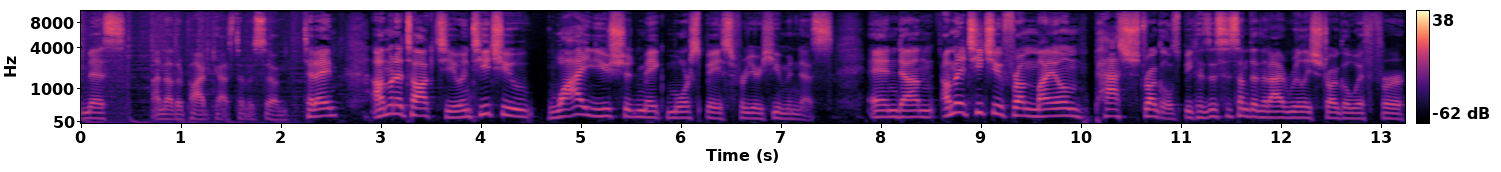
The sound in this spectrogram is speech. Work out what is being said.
miss another podcast episode. Today, I'm going to talk to you and teach you why you should make more space for your humanness. And um, I'm going to teach you from my own past struggles because this is something that I really struggle with for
